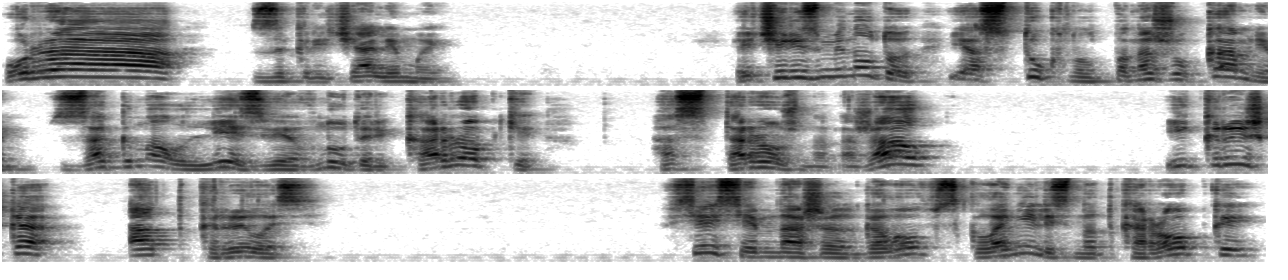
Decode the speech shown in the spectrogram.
«Ура!» — закричали мы. И через минуту я стукнул по ножу камнем, загнал лезвие внутрь коробки, осторожно нажал, и крышка открылась. Все семь наших голов склонились над коробкой.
